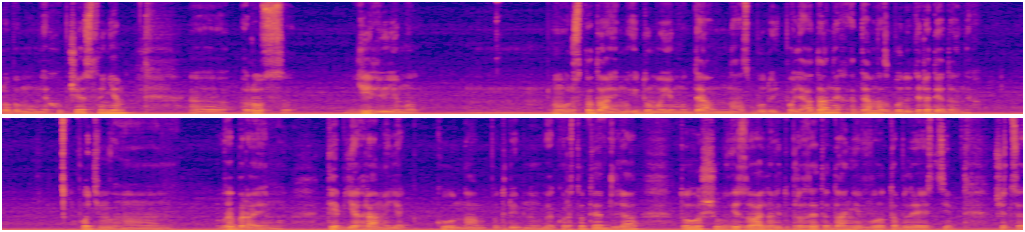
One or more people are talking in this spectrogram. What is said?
робимо в них обчислення, розділюємо, ну, розкладаємо і думаємо, де в нас будуть поля даних, а де в нас будуть ряди даних. Потім вибираємо тип діаграми, яку нам потрібно використати для того, щоб візуально відобразити дані в таблиці, чи це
